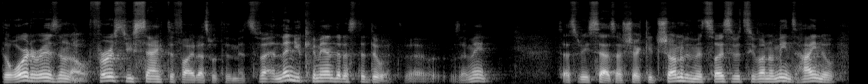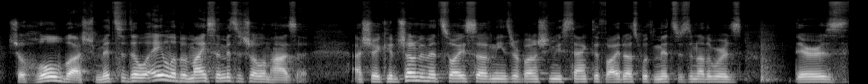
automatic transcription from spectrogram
The order is no, no. First, you sanctified us with the mitzvah, and then you commanded us to do it. Uh, what does that mean? So that's what he says. Asher kitshanu b'mitzvah v'tzivanu means hainu shehulbash mitzvah del b'maisa mitzvah shalom hazeh Asher b'mitzvah means Rabban Hashem, you sanctified us with mitzvahs. In other words, there's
